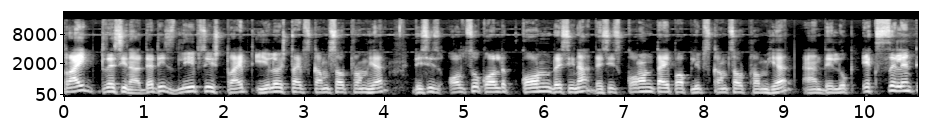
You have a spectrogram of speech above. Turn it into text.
striped dracaena that is leaves is striped yellow stripes comes out from here. This is also called corn dracaena this is corn type of leaves comes out from here. And they look excellent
